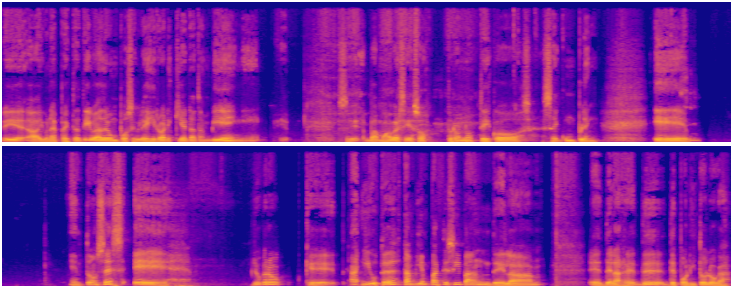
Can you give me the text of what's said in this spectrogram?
y, hay una expectativa de un posible giro a la izquierda también. Y, vamos a ver si eso pronósticos se cumplen. Eh, entonces, eh, yo creo que... Ah, y ustedes también participan de la, eh, de la red de, politólogas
